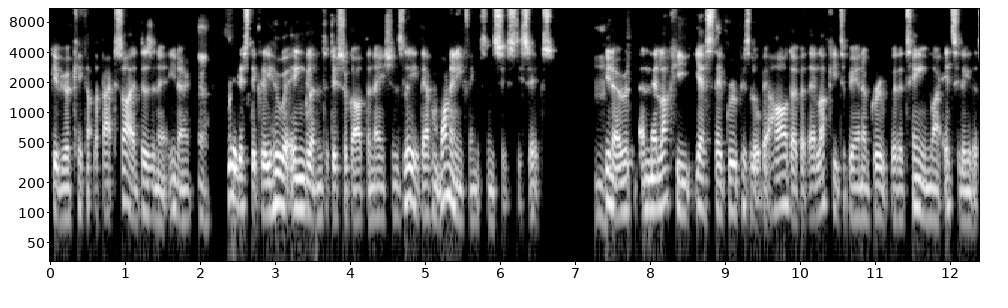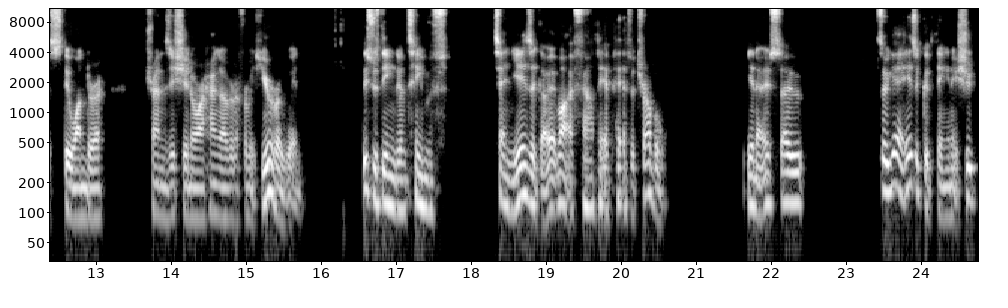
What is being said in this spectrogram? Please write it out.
give you a kick up the backside, doesn't it? You know, yeah. realistically, who are England to disregard the Nations League? They haven't won anything since '66. Mm. You know, and they're lucky. Yes, their group is a little bit harder, but they're lucky to be in a group with a team like Italy that's still under a transition or a hangover from its Euro win. This was the England team of ten years ago. It might have found it a bit of a trouble. You know, so so yeah, it is a good thing, and it should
